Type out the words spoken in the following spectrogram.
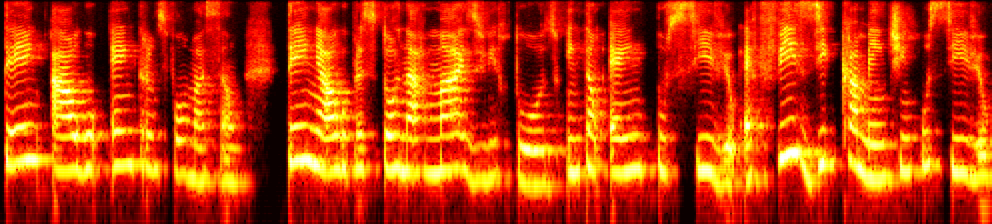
tem algo em transformação, tem algo para se tornar mais virtuoso. Então é impossível, é fisicamente impossível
